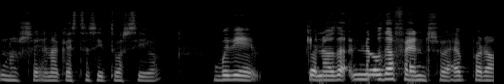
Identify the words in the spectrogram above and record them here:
no sé, en aquesta situació. Vull dir, que no, de, no ho defenso, eh, però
